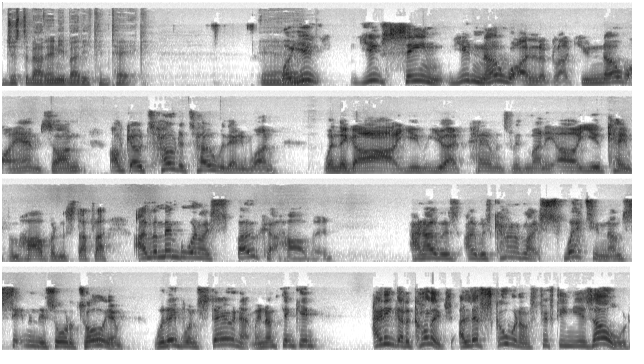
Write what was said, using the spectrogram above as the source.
just about anybody can take. And well, you, you've seen, you know what I look like, you know what I am. So I'm, I'll go toe to toe with anyone when they go, oh, you, you had parents with money. Oh, you came from Harvard and stuff like I remember when I spoke at Harvard and I was, I was kind of like sweating. I'm sitting in this auditorium with everyone staring at me and I'm thinking, I didn't go to college. I left school when I was 15 years old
